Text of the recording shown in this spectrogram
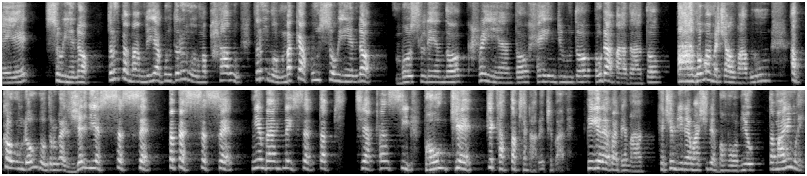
မယ်ဆိုရင်တော့သူတို့ဘက်မှာမရဘူးသူတို့ကိုမဖားဘူးသူတို့ကိုမကပ်ဘူးဆိုရင်တော့မွတ်စလင်တော့ခရစ်ယာန်တော့ဟိန္ဒူတော့ဗုဒ္ဓဘာသာတော့ ဘာတော့မှမရှောင်ပါဘူးအကုန်လုံးကိုသူတို့ကရရက်ဆက်ဆက်ပက်ပက်ဆက်ဆက်ညံပန်းနှိပ်ဆက်တပ်ချာခန်းစီဘုံကျဲပြစ်ခတ်တပ်ဖြတ်တာပဲဖြစ်ပါတယ်ပြီးခဲ့တဲ့ဘက်ထဲမှာကချင်ပြည်နယ်မှာရှိတဲ့ဘုံဘော်မျိုးတမိုင်းဝင်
